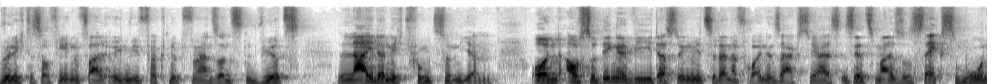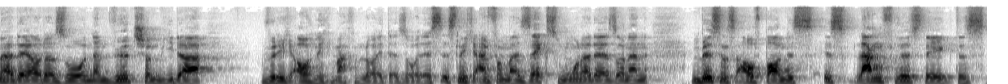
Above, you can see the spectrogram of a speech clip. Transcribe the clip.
würde ich das auf jeden Fall irgendwie verknüpfen. Ansonsten wird es leider nicht funktionieren. Und auch so Dinge wie, dass du irgendwie zu deiner Freundin sagst, ja, es ist jetzt mal so sechs Monate oder so und dann wird schon wieder, würde ich auch nicht machen, Leute. So, es ist nicht einfach mal sechs Monate, sondern ein Business aufbauen, das ist langfristig, das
